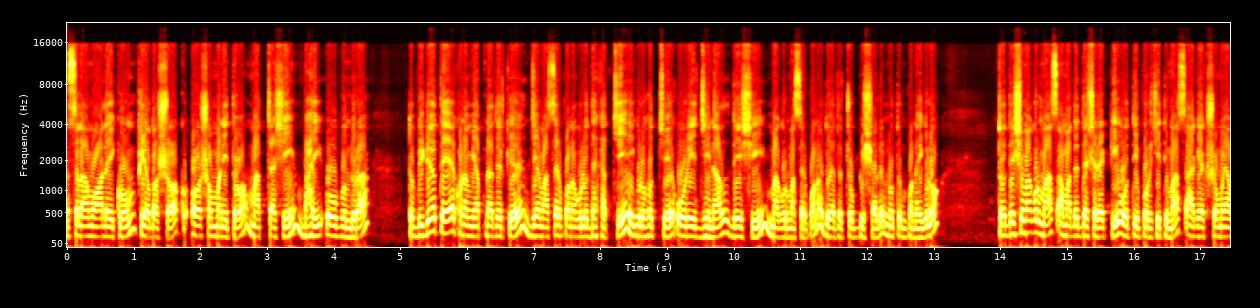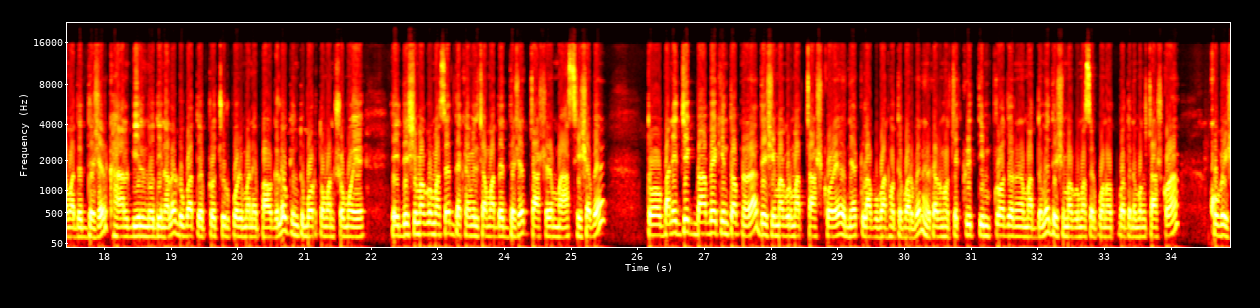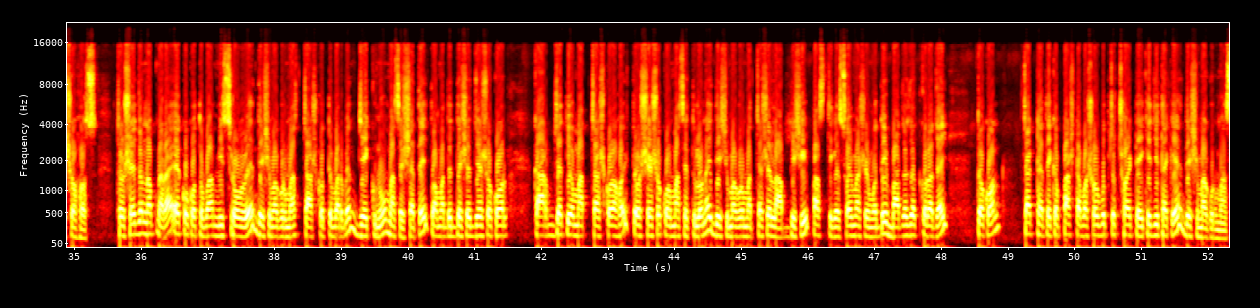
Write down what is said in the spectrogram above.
আসসালামু আলাইকুম, প্রিয় দর্শক ও সম্মানিত মাছ চাষি ভাই ও বন্ধুরা। তো ভিডিওতে এখন আমি আপনাদেরকে যে মাছের পোনাগুলো দেখাচ্ছি, এগুলো হচ্ছে অরিজিনাল দেশি মাগুর মাছের পোনা, দুই সালের নতুন পোনা এগুলো। তো দেশি মাগুর মাছ আমাদের দেশের একটি অতি পরিচিতি মাছ। আগে এক সময় আমাদের দেশের খাল, বিল, নদী, নালা, ডুবাতে প্রচুর পরিমাণে পাওয়া গেলেও কিন্তু বর্তমান সময়ে এই দেশি মাগুর মাছের দেখা মিলছে আমাদের দেশের চাষের মাছ হিসাবে। তো বাণিজ্যিকভাবে কিন্তু আপনারা দেশি মাগুর মাছ চাষ করে অনেক লাভবান হতে পারবেন। এর কারণ হচ্ছে কৃত্রিম প্রজননের মাধ্যমে দেশি মাগুর মাছের পণ্য উৎপাদন এবং চাষ করা খুবই সহজ। তো সেই জন্য আপনারা একক অথবা মিশ্রভাবে দেশি মাগুর মাছ চাষ করতে পারবেন যে কোনো মাছের সাথে তো আমাদের দেশের যে সকল কার্প জাতীয় মাছ চাষ করা হয়, তো সে সকল মাছের তুলনায় দেশি মাগুর মাছ চাষে লাভ বেশি। পাঁচ থেকে ছয় মাসের মধ্যেই বাজারজাত করা যায়। তখন চারটা থেকে পাঁচটা বা সর্বোচ্চ ছয়টা কেজি থাকে দেশি মাগুর মাছ।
